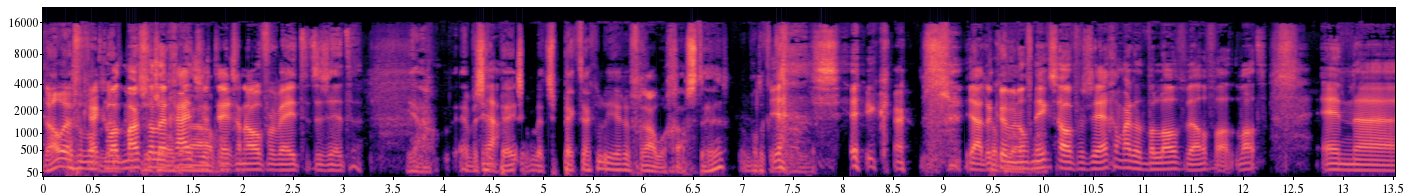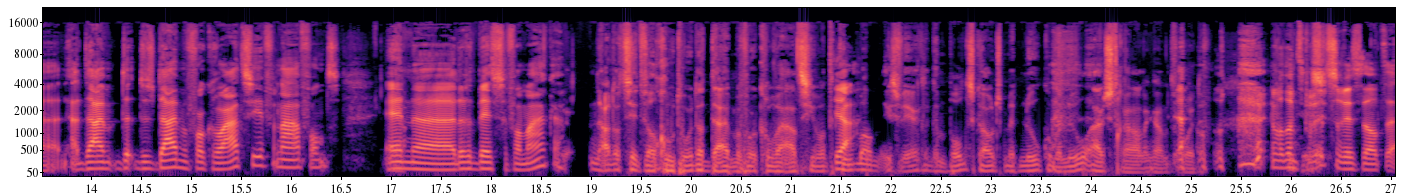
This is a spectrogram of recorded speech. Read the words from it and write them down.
Nou even Kijk wat wat Marcel en Gijs er tegenover weten te zetten. Ja, en we zijn Ja. bezig met spectaculaire vrouwengasten, hè? Wat ik Ja, zeker. Ja, daar kunnen we nog niks over zeggen, maar dat belooft wel van wat. En eh, ja, duim, d- dus duimen voor Kroatië vanavond. En eh, er het beste van maken. Nou, dat zit wel goed hoor, dat duimen voor Kroatië. Want Ja. Koeman is werkelijk een bondscoach met 0,0 uitstraling aan het worden. Wat een prutser is dat, hè?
